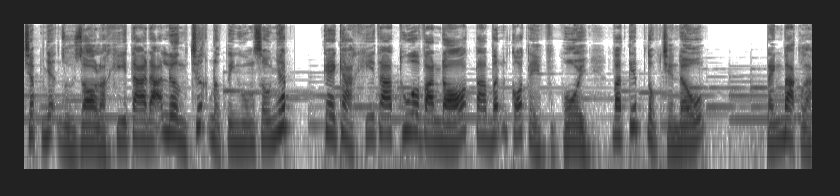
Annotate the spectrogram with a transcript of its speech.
Chấp nhận rủi ro là khi ta đã lường trước được tình huống xấu nhất, kể cả khi ta thua ván đó ta vẫn có thể phục hồi và tiếp tục chiến đấu. Đánh bạc là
